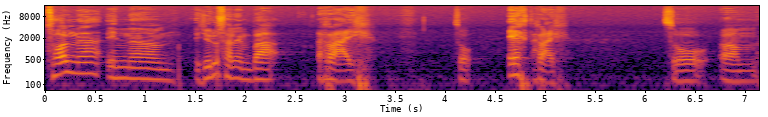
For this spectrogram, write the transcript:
Zollner in ähm, Jerusalem war reich, so echt reich. So ähm,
